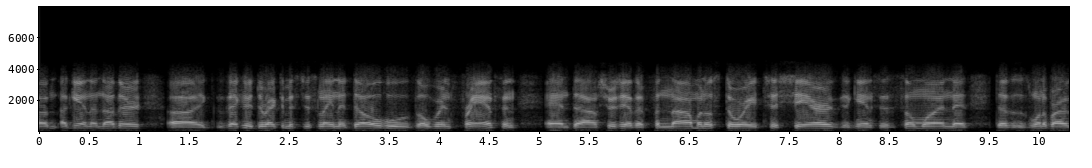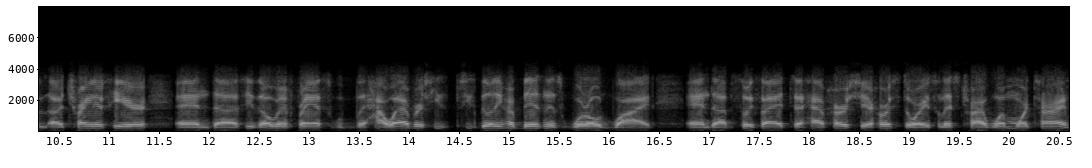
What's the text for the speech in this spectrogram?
um, again, another uh, executive director, Mr. Ghislaine Nadeau, who's over in France, and, and uh, I'm sure she has a phenomenal story to share. Again, this is someone that does, is one of our uh, trainers here, and uh, she's over in France. But however, she's she's building her business worldwide, and I'm so excited to have her share her story. So let's try one more time.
